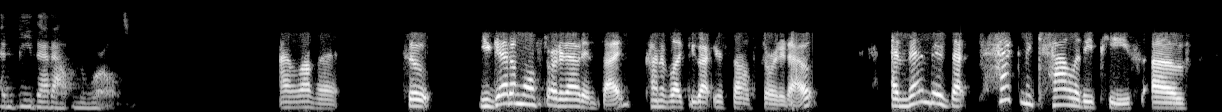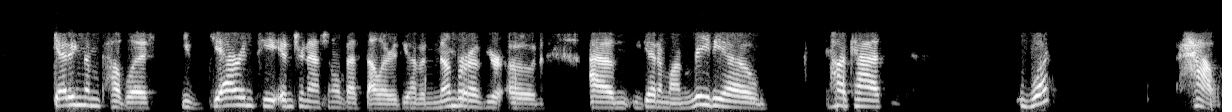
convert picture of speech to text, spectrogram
and be that out in the world. I love it. So you get them all sorted out inside, kind of like you got yourself sorted out. And then there's that technicality piece of getting them published, you guarantee international bestsellers. You have a number of your own. Um, you get them on radio, podcasts. What? How?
